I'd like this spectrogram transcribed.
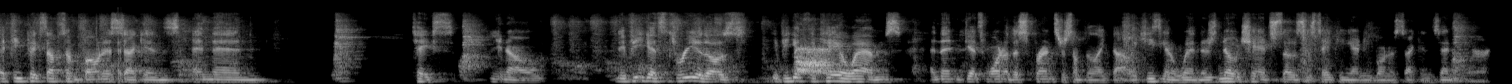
if he picks up some bonus seconds and then takes, you know, if he gets three of those, if he gets the KOMs and then gets one of the sprints or something like that, like he's gonna win. There's no chance Sos is taking any bonus seconds anywhere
